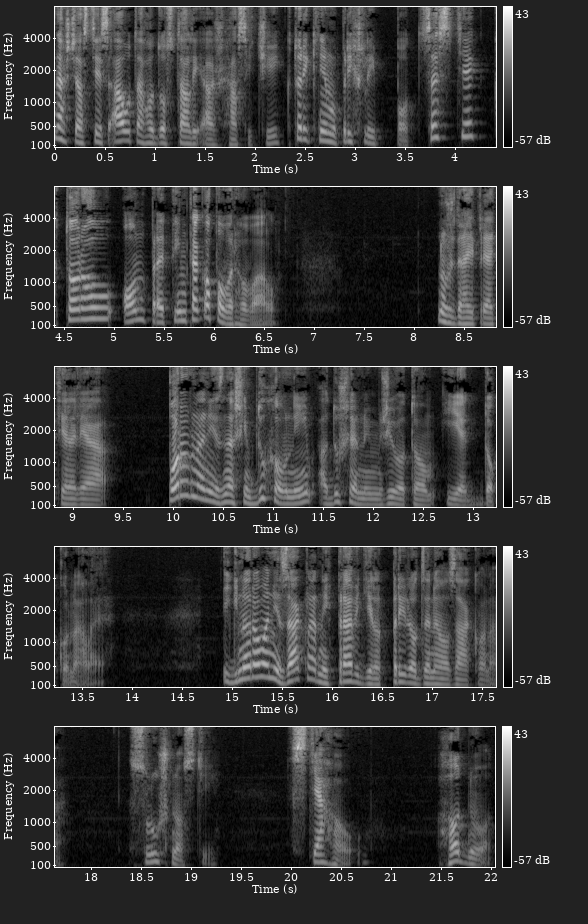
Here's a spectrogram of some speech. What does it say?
Našťastie z auta ho dostali až hasiči, ktorí k nemu prišli po ceste, ktorou on predtým tak opovrhoval. Nož, drahí priatelia, porovnanie s našim duchovným a duševným životom je dokonalé. Ignorovanie základných pravidel prirodzeného zákona, slušnosti, vzťahov, hodnôt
